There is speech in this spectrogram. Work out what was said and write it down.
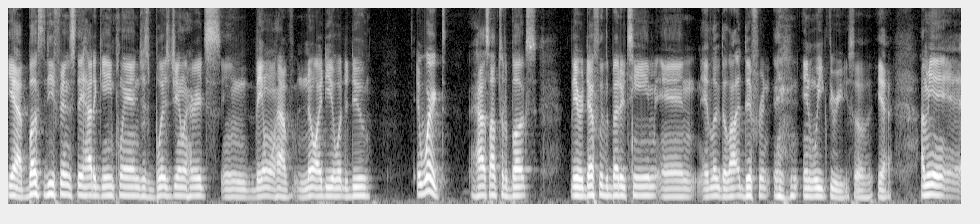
yeah, Bucks defense they had a game plan, just blitz Jalen Hurts, and they won't have no idea what to do. It worked. Hats off to the Bucks they were definitely the better team, and it looked a lot different in, in week three. So yeah, I mean,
